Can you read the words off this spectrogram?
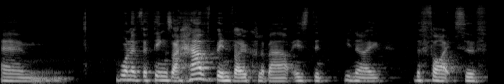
Um, one of the things I have been vocal about is the, you know, the fights of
